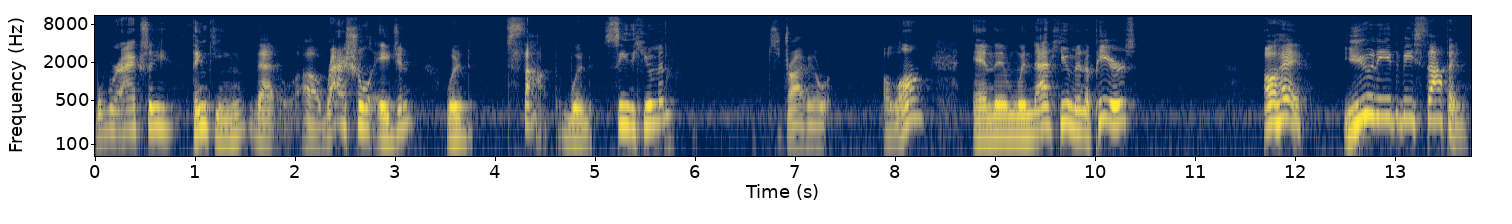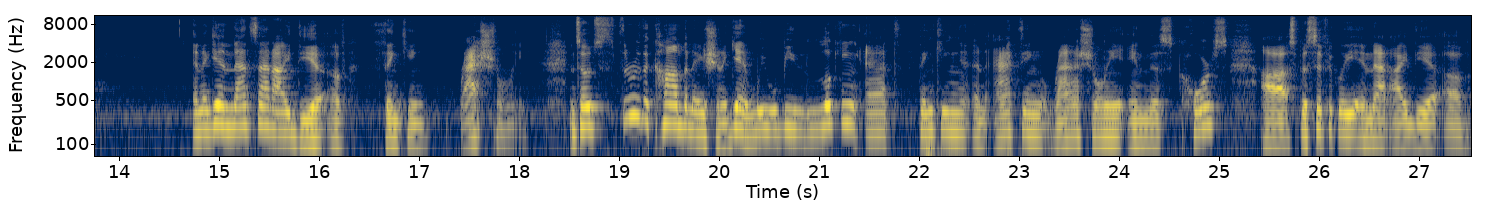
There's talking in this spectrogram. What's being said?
But we're actually thinking that a rational agent would stop, would see the human driving along, and then when that human appears, oh, hey, you need to be stopping. And again, that's that idea of thinking rationally. And so it's through the combination. Again, we will be looking at thinking and acting rationally in this course, uh, specifically in that idea of,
